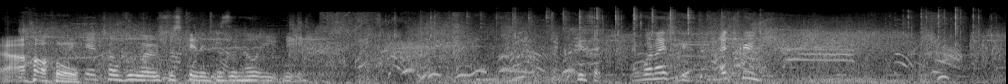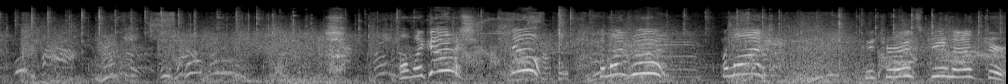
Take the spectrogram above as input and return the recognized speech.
Ow. Can't tell Boo I was just kidding because then he'll eat me. He's like, I want ice cream. Ice cream. Oh my gosh! No! Come on, Boo! Come on! Get your ice cream after.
